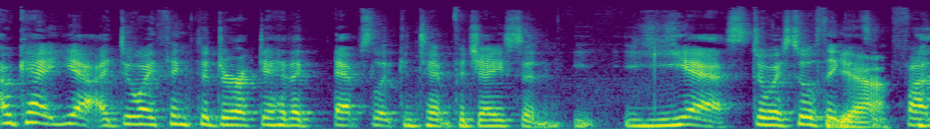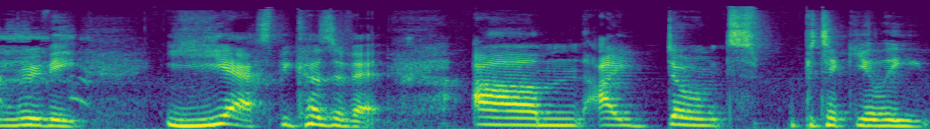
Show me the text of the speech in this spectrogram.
Okay, yeah, I do. I think the director had an absolute contempt for Jason. Y- yes. Do I still think Yeah. it's a fun movie? yes, because of it. Um, I don't particularly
